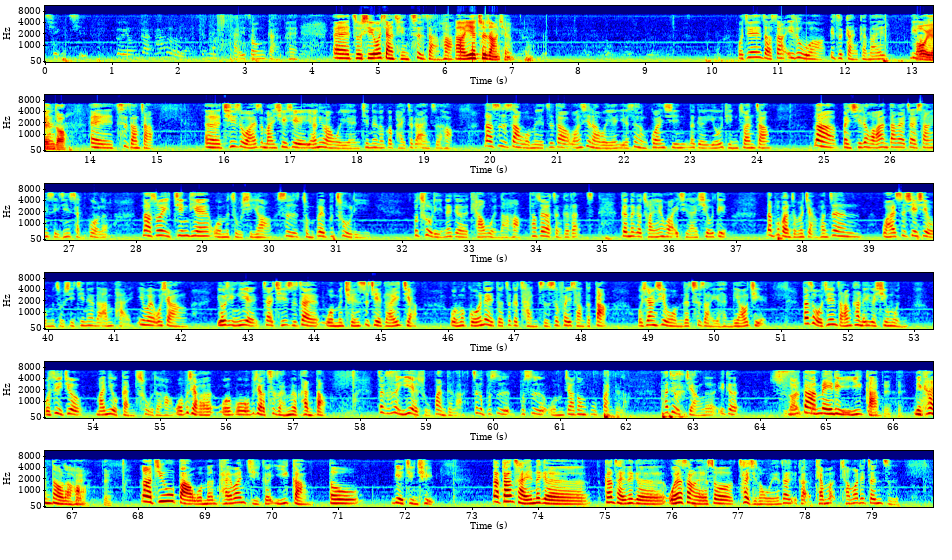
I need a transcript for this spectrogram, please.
请起，高雄港较好了，什么台中港嘿。呃，主席，我想请次长哈。啊，叶次长请。我今天早上一路啊，一直赶赶来。委员早。哎，次长早。呃，其实我还是蛮谢谢杨立王委员今天能够排这个案子哈。那事实上，我们也知道王信兰委员也是很关心那个游艇专章。那本席的法案大概在上一次已经审过了。那所以今天我们主席啊是准备不处理不处理那个条文了哈。他说要整个的跟那个传言法一起来修订。那不管怎么讲，反正我还是谢谢我们主席今天的安排，因为我想。游艇业在其实，在我们全世界来讲，我们国内的这个产值是非常的大。我相信我们的次长也很了解。但是我今天早上看了一个新闻，我自己就蛮有感触的哈。我不晓得，我我不晓得次长有没有看到，这个是渔业署办的啦，这个不是不是我们交通部办的啦。他就讲了一个十大魅力渔港，对对，你看到了哈？对。那几乎把我们台湾几个渔港都。列进去。那刚才那个，刚才那个我要上来的时候，蔡启龙委员在强调强调的争执，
